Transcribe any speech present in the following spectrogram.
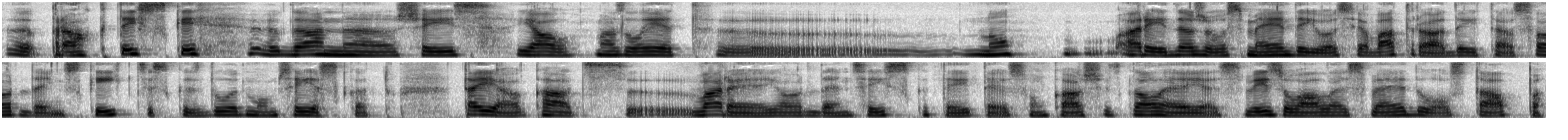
praktiski eh, gan eh, šīs jau mazliet, nu, arī dažos mēdījos jau atrādītās ordeņa skices, kas dod mums ieskatu tajā, kāds varēja ordenis izskatīties un kā šis galējais vizuālais veidols tapa.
